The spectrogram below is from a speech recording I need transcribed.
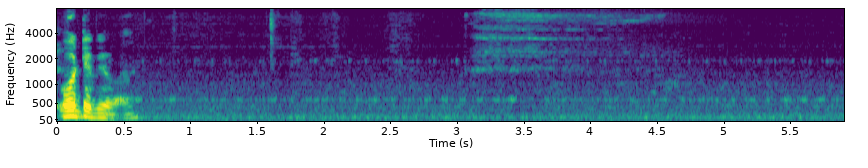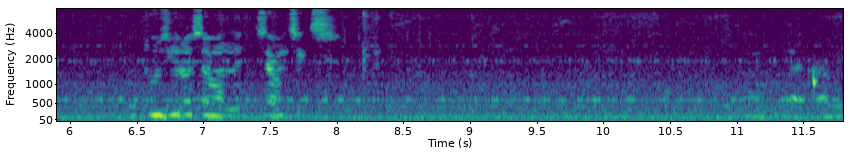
ఓటీపీ వాళ్ళు two zero seven seven six video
